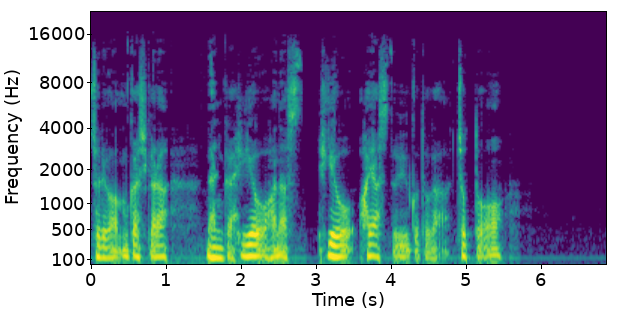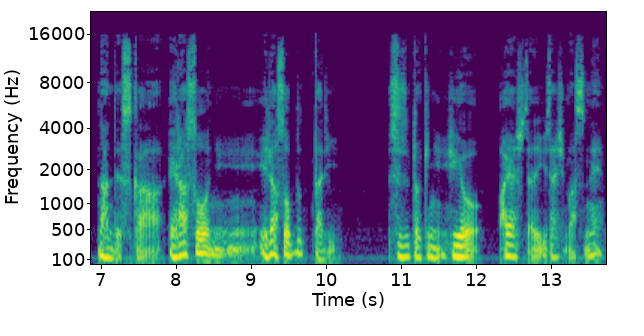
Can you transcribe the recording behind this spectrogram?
それは昔から何か髭を話す、髭を生やすということがちょっと、何ですか、偉そうに、偉そぶったりするときに火を生やしたりいたしますね。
